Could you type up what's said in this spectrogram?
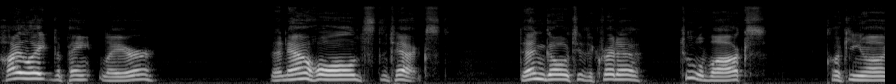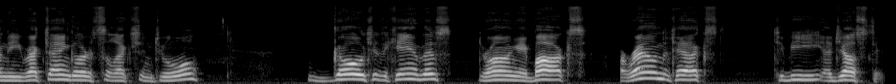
Highlight the paint layer that now holds the text then go to the Krita toolbox, clicking on the rectangular selection tool. Go to the canvas, drawing a box around the text to be adjusted.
